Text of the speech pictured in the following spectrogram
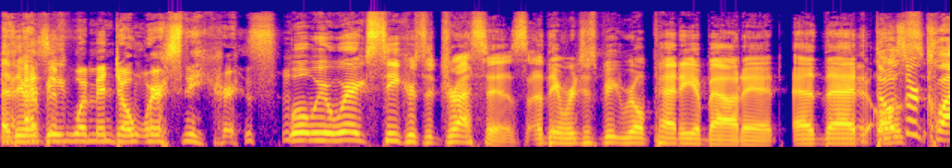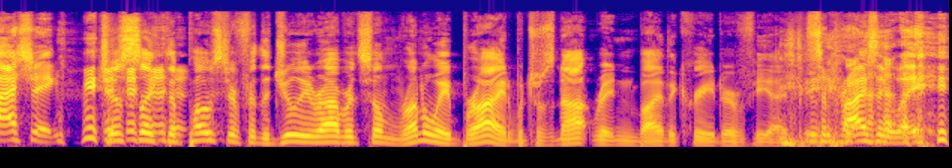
and they were As if women don't wear sneakers. Well, we were wearing sneakers and dresses, and they were just being real petty about it. And then Those also- are clashing. Just like the poster for the Julia Roberts film Runaway Bride, which was not written by the creator of VIP. Surprisingly.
